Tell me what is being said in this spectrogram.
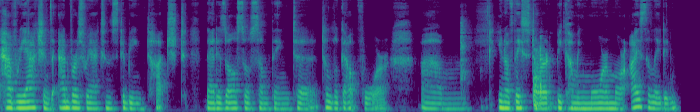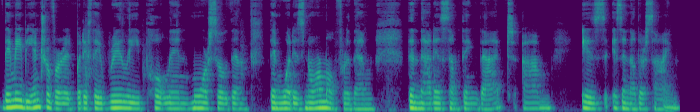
have reactions, adverse reactions to being touched. That is also something to to look out for. Um, you know, if they start becoming more and more isolated, they may be introverted, but if they really pull in more so than than what is normal for them, then that is something that um, is is another sign.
